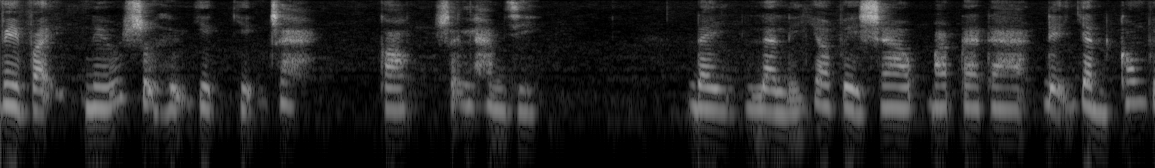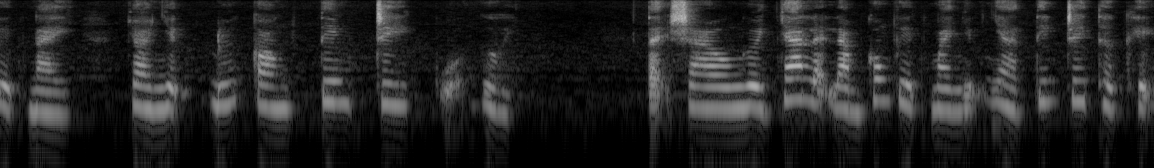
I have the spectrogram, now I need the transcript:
Vì vậy, nếu sự hiểu diệt diễn ra, con sẽ làm gì? Đây là lý do vì sao Babrada để dành công việc này cho những đứa con tiên tri của người. Tại sao người cha lại làm công việc mà những nhà tiên tri thực hiện?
